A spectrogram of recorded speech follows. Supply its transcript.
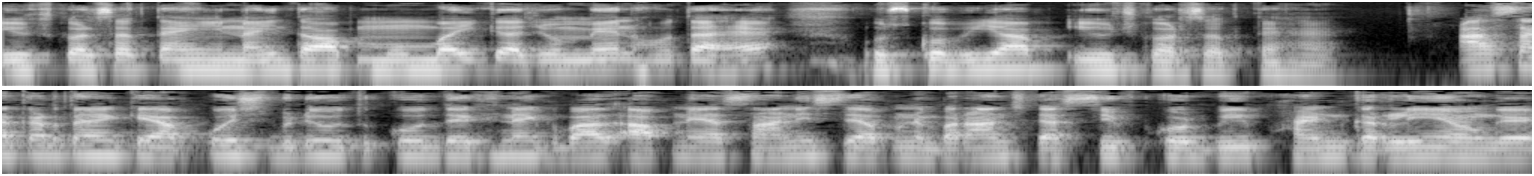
यूज़ कर सकते हैं। नहीं तो आप मुंबई का जो मेन होता है, उसको भी आप यूज़ कर सकते हैं। आशा करते हैं कि आपको इस वीडियो को देखने के बाद आपने आसानी से अपने ब्रांच का स्विफ्ट कोड भी फाइंड कर लिए होंगे।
